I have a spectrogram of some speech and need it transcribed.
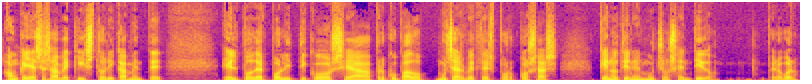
aunque ya se sabe que históricamente el poder político se ha preocupado muchas veces por cosas que no tienen mucho sentido. Pero bueno,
